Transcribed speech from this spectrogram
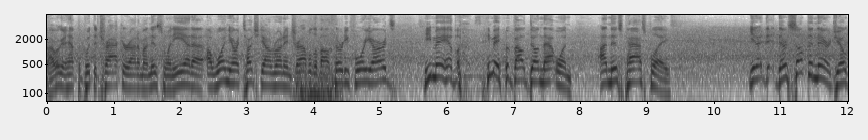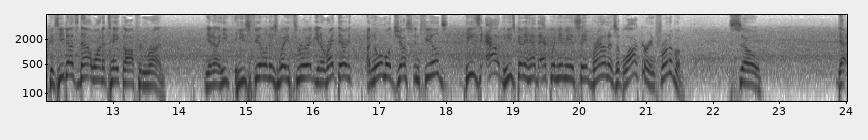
we're going to have to put the tracker on him on this one. He had a, a one-yard touchdown run and traveled about 34 yards. He may have he may have outdone that one on this pass play. You know, there's something there, Joe, because he does not want to take off and run. You know, he, he's feeling his way through it. You know, right there, a normal Justin Fields, he's out, and he's going to have Equanimeous St. Brown as a blocker in front of him. So, yeah,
